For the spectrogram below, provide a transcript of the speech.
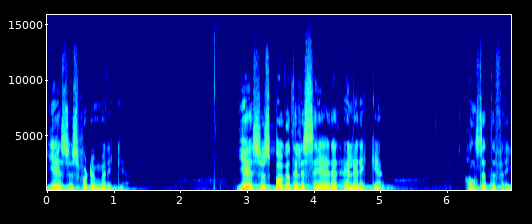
Jesus fordømmer ikke. Jesus bagatelliserer heller ikke. Han setter fri.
